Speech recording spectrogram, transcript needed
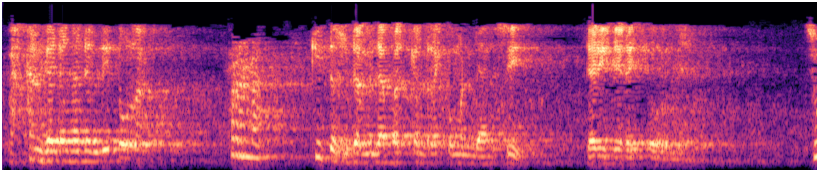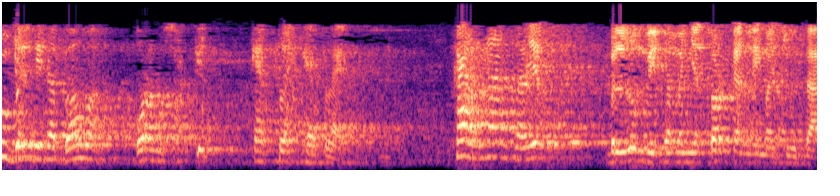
Bahkan kadang-kadang ditolak. Pernah kita sudah mendapatkan rekomendasi dari direkturnya. Sudah kita bawa orang sakit keplek-keplek. Karena saya belum bisa menyetorkan 5 juta.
